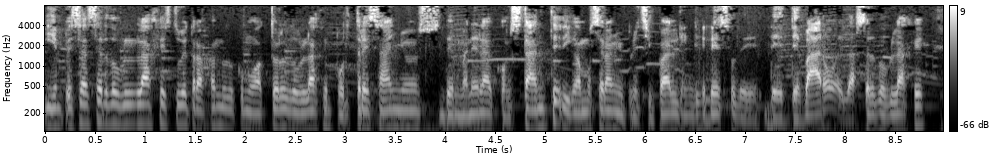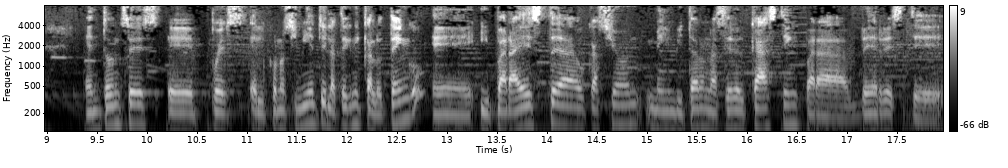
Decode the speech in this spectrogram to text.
y empecé a hacer doblaje, estuve trabajando como actor de doblaje por tres años de manera constante, digamos era mi principal ingreso de, de, de varo, el hacer doblaje. Entonces, eh, pues el conocimiento y la técnica lo tengo eh, y para esta ocasión me invitaron a hacer el casting para ver este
